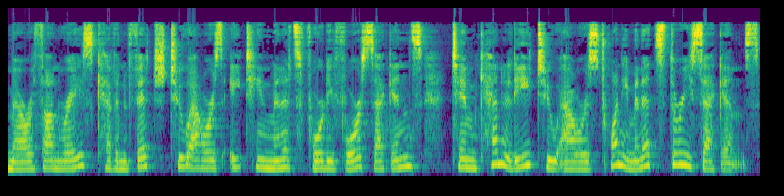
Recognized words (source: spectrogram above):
Marathon race, Kevin Fitch, 2 hours 18 minutes 44 seconds. Tim Kennedy, 2 hours 20 minutes 3 seconds.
